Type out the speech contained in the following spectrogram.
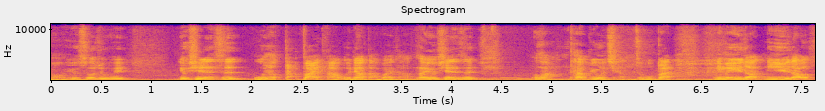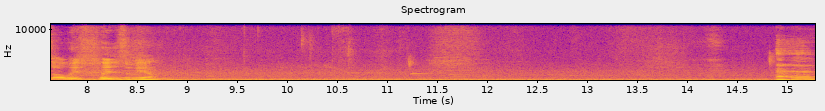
哦，有时候就会，有些人是我要打败他，我一定要打败他。那有些人是，哇，他比我强，怎么办？你们遇到你遇到的时候会会是怎么样？呃，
